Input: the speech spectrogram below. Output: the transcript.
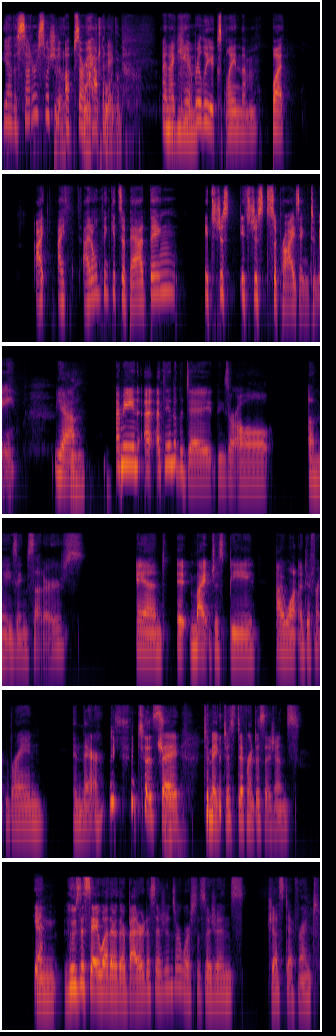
Yeah, the setter switch Yeah, ups are worked for happening, them. and I can't Mhm. really explain them, but I I I don't think it's a bad thing. It's just it's just surprising to me. yeah. Mhm. I mean, at, at the end of the day, these are all amazing setters. And it might just be I want a different brain in there to say to make just different decisions. Yeah. And who's to say whether they're better decisions or worse decisions? Just different.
